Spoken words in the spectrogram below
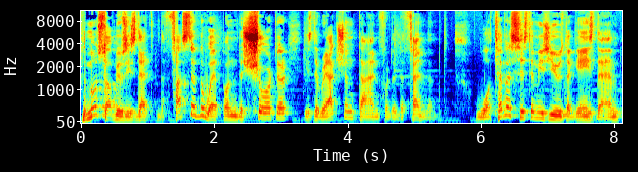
The most obvious is that the faster the weapon, the shorter is the reaction time for the defendant. Whatever system is used against them,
